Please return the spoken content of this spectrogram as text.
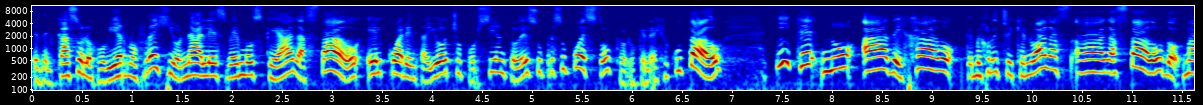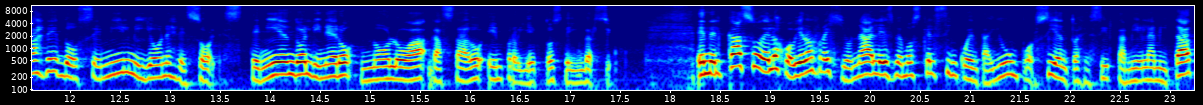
En el caso de los gobiernos regionales, vemos que ha gastado el 48% de su presupuesto, que es lo que le ha ejecutado, y que no ha dejado, que mejor dicho, y que no ha, gastado más de 12 mil millones de soles. Teniendo el dinero, no lo ha gastado en proyectos de inversión. En el caso de los gobiernos regionales vemos que el 51%, es decir, también la mitad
